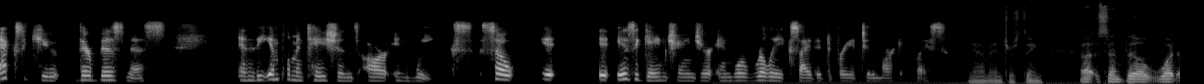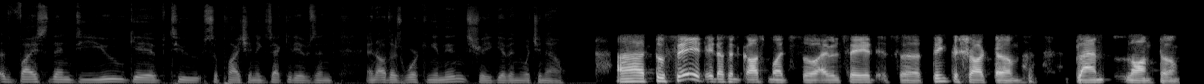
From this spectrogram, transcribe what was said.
execute their business and the implementations are in weeks. So it it is a game changer, and we're really excited to bring it to the marketplace. Yeah, interesting. Uh, Senthil, what advice then do you give to supply chain executives and, and others working in the industry, given what you know? Uh, to say it, it doesn't cost much. So I will say it, it's a think short term, plan long term.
